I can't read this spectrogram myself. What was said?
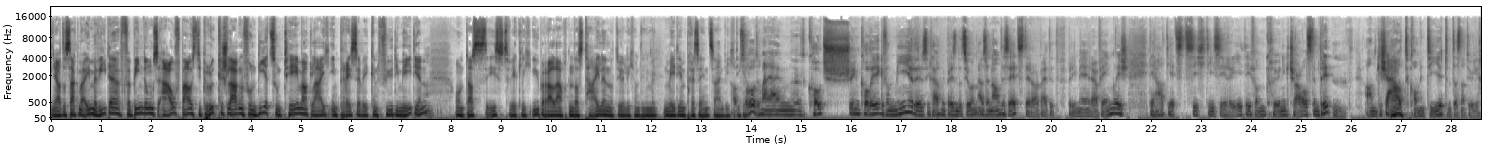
Ja, das sagt man immer wieder. Verbindungsaufbau ist die Brücke schlagen von dir zum Thema, gleich Interesse wecken für die Medien. Und das ist wirklich überall auch dann das Teilen natürlich und in Medien präsent sein wichtig. Absolut. Ich meine, ein Coaching-Kollege von mir, der sich auch mit Präsentationen auseinandersetzt, der arbeitet primär auf Englisch, der hat jetzt sich diese Rede von König Charles III. angeschaut, ja. kommentiert und das natürlich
